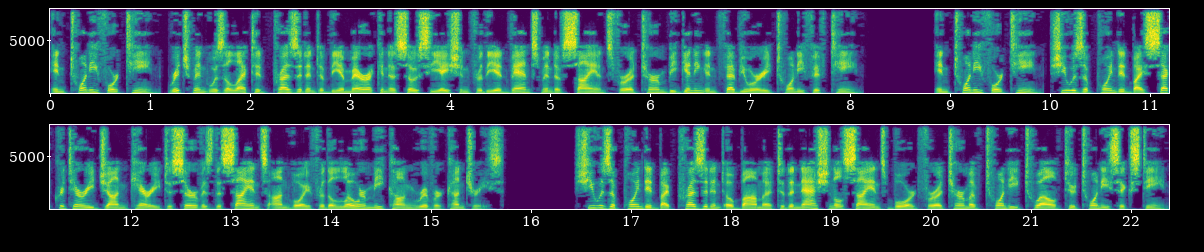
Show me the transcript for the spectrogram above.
in 2014, Richmond was elected president of the American Association for the Advancement of Science for a term beginning in February 2015. In 2014, she was appointed by Secretary John Kerry to serve as the science envoy for the lower Mekong River countries. She was appointed by President Obama to the National Science Board for a term of 2012 to 2016.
